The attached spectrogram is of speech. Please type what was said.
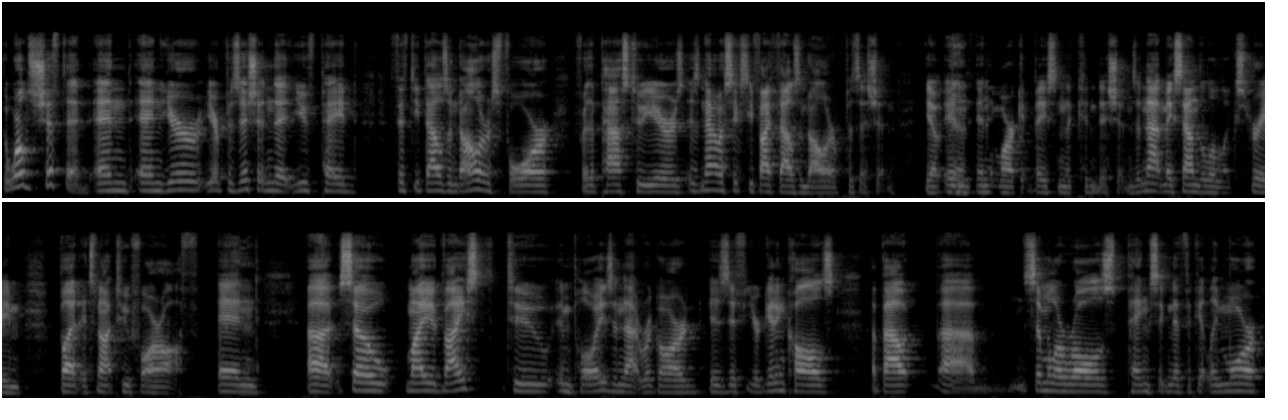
the world's shifted and and your your position that you've paid fifty thousand dollars for for the past two years is now a sixty five thousand dollar position you know in, yeah. in the market based on the conditions and that may sound a little extreme but it's not too far off and yeah. uh, so my advice to employees in that regard is if you're getting calls about uh, similar roles, paying significantly more,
